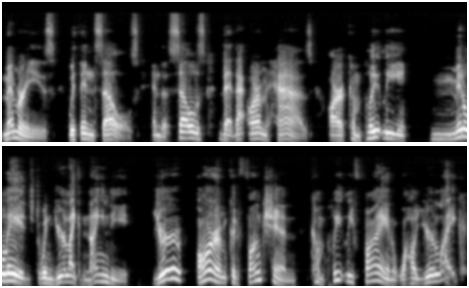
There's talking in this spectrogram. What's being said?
memories within cells and the cells that that arm has are completely middle aged when you're like 90 your arm could function completely fine while you're like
